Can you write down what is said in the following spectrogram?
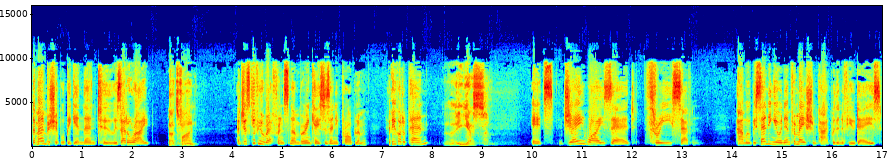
The membership will begin then, too. Is that all right? That's fine. I'll just give you a reference number in case there's any problem. Have you got a pen? Uh, yes. It's JYZ37. And we'll be sending you an information pack within a few days.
